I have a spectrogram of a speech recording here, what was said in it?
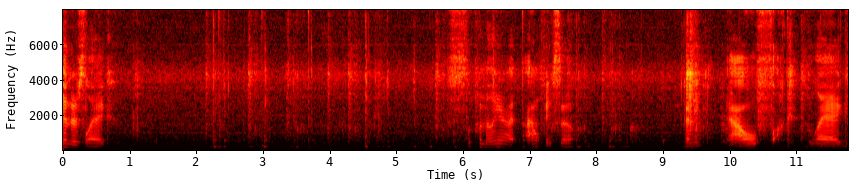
And there's lag. Does this look familiar? I, I don't think so. I, I need... Ow, fuck. Lag.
